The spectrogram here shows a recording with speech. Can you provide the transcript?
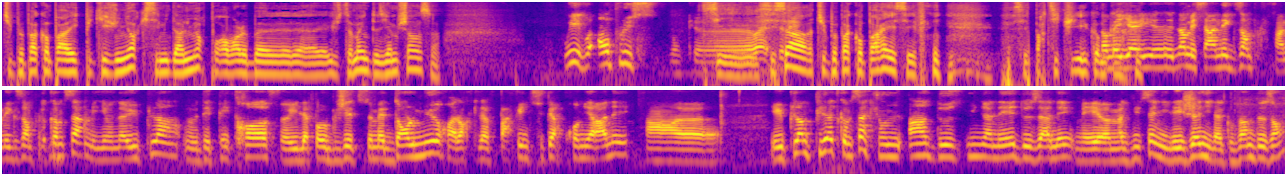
tu peux pas comparer avec Piquet Junior qui s'est mis dans le mur pour avoir le, justement une deuxième chance. Oui, en plus. Euh, c'est ouais, ça, tu peux pas comparer, c'est c'est particulier comme Non mais, y a, euh, non mais c'est un exemple, un exemple comme ça, mais il y en a eu plein. Euh, des Petrov, il n'a pas obligé de se mettre dans le mur alors qu'il a pas fait une super première année. Enfin, il y a eu plein de pilotes comme ça qui ont eu un, deux, une année, deux années. Mais Magnussen, il est jeune, il a que 22 ans.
